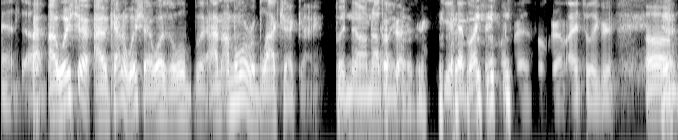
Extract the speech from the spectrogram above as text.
the end. I, Um, I wish I, I kind of wish I was a little. bit- I'm, I'm more of a blackjack guy, but no, I'm not playing Okay. poker. yeah, blackjack's much better than poker. I totally agree. Um,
